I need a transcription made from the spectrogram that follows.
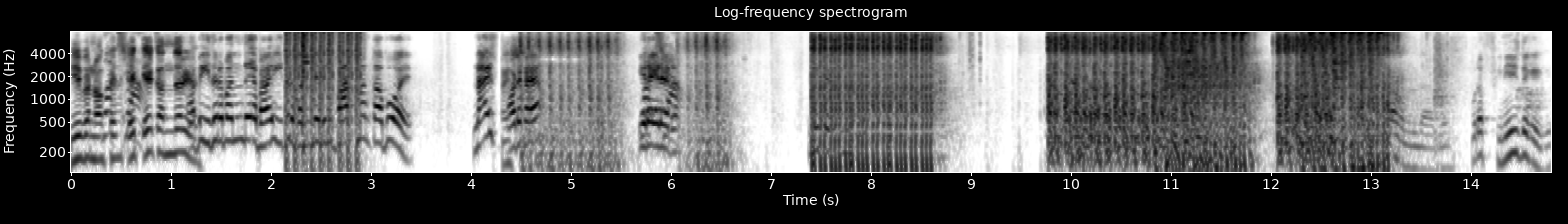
ये भी नॉक एक एक अंदर है अभी इधर बंदे हैं भाई इधर बंदे मेरी बात मान काबू है? नाइस और खाया ये रहा ये Watch रहा out. नीचे क्या बंदा है? वो? पूरा फिनिश देखेगी।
